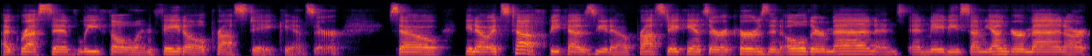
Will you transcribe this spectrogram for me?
aggressive, lethal, and fatal prostate cancer. So, you know, it's tough because, you know, prostate cancer occurs in older men and and maybe some younger men aren't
